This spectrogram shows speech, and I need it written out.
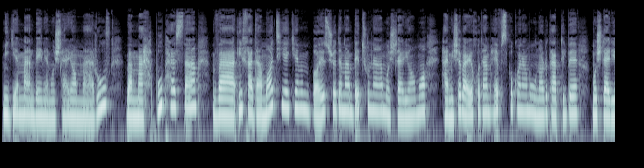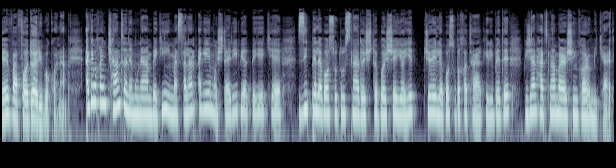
میگه من بین مشتریان معروف و محبوب هستم و این خدماتیه که باعث شده من بتونم مشتریامو همیشه برای خودم حفظ بکنم و اونا رو تبدیل به مشتری وفاداری بکنم. اگه بخوایم چند تا نمونه هم بگیم مثلا اگه یه مشتری بیاد بگه که زیپ لباس رو دوست نداشته باشه یا یه جای لباس رو بخواد تغییری بده بیژن حتما براش این کار رو می‌کرد.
